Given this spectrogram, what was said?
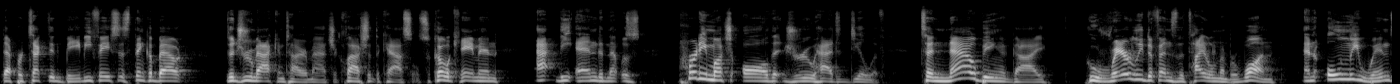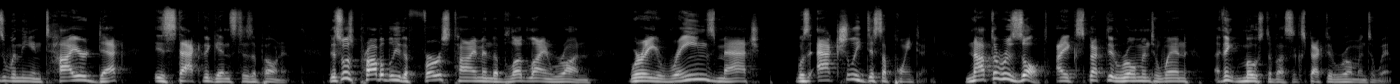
that protected baby faces. Think about the Drew McIntyre match at Clash at the Castle. Sikoa came in at the end, and that was pretty much all that Drew had to deal with. To now being a guy who rarely defends the title, number one, and only wins when the entire deck is stacked against his opponent. This was probably the first time in the Bloodline run where a Reigns match was actually disappointing. Not the result. I expected Roman to win. I think most of us expected Roman to win.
